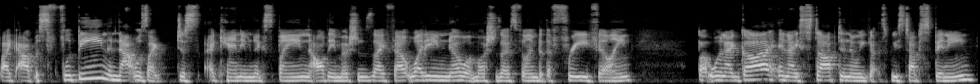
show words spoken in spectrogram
like I was flipping and that was like just I can't even explain all the emotions I felt. Well, I didn't know what emotions I was feeling, but the free feeling. But when I got and I stopped and then we got we stopped spinning,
